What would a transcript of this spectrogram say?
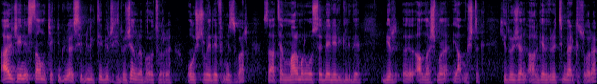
Ayrıca yine İstanbul Teknik Üniversitesi birlikte bir hidrojen laboratuvarı oluşturma hedefimiz var. Zaten Marmara OSB ile ilgili de bir e, anlaşma yapmıştık. Hidrojen Arge ve Üretim Merkezi olarak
